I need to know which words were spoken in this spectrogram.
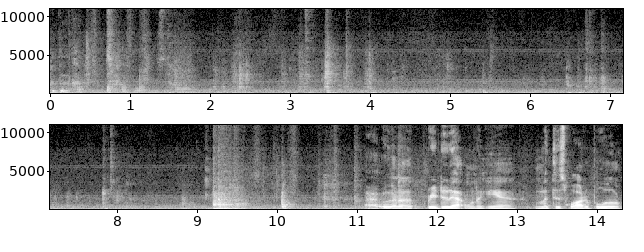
Put the cup- cup on this time. All right, we're gonna redo that one again and let this water boil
